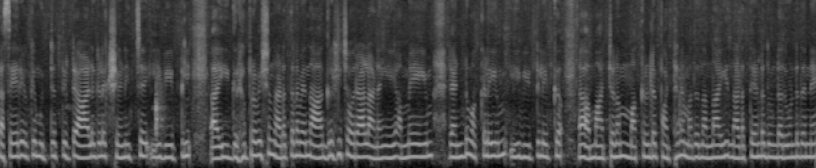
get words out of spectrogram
കസേരയൊക്കെ മുറ്റത്തിട്ട് ആളുകളെ ക്ഷണിച്ച് ഈ വീട്ടിൽ ഈ ഗൃഹപ്രവേശം നടത്തണമെന്ന് ആഗ്രഹിച്ച ഒരാളാണ് ഈ അമ്മയെയും രണ്ട് മക്കളെയും ഈ വീട്ടിലേക്ക് മാറ്റണം മക്കളുടെ പഠനം അത് നന്നായി നടത്തേണ്ടതുണ്ട്. അതുകൊണ്ട് തന്നെ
